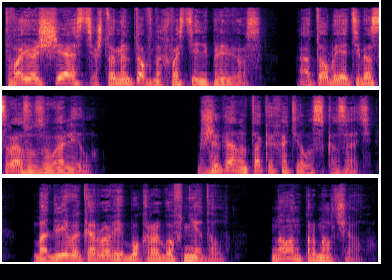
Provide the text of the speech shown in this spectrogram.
Твое счастье, что ментов на хвосте не привез, а то бы я тебя сразу завалил». Жигану так и хотелось сказать. Бодливой корове бог рогов не дал, но он промолчал.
